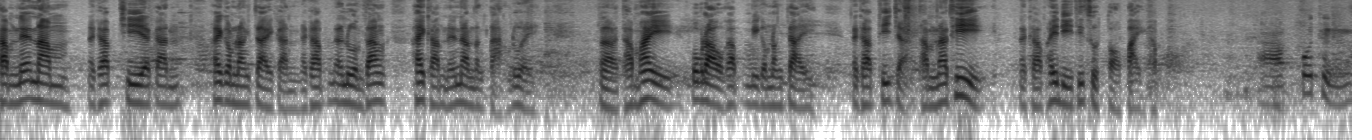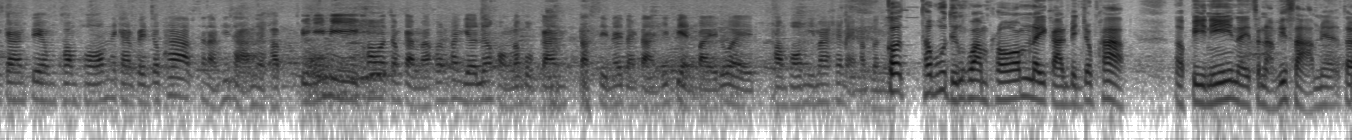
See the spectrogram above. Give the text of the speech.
คำแนะนำนะครับเชียร์กันให้กำลังใจกันนะครับและรวมทั้งให้คำแนะนำต่างๆ ด้วยทำให้พวกเราครับมีกำลังใจนะครับที่จะทำหน้าที่นะครับให้ดีที่สุดต่อไปครับ พูดถึงการเตรียมความพร้อมในการเป็นเจ้าภาพสนามที่3หน่อยครับปีนี้มีข้อจำกัดมาค่อนข้างเยอะเรื่องของระบบการตัดสินอะไรต่างๆ ที่เปลี่ยนไปด้วยความพร้อมมีมากแค่ไหนครับตอนนี้ก็ถ้าพูดถึงความพร้อมในการเป็นเจ้าภาพปีนี้ในสนามที่3เนี่ยแต่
